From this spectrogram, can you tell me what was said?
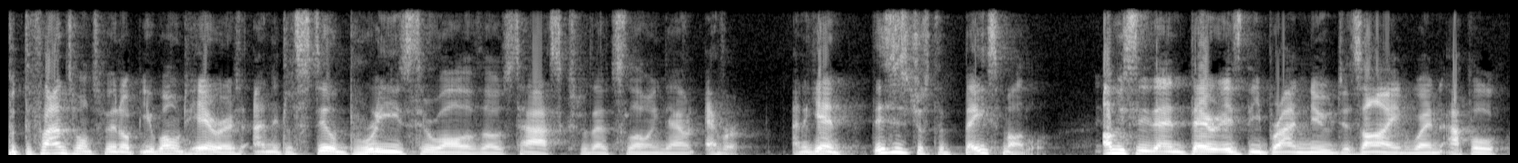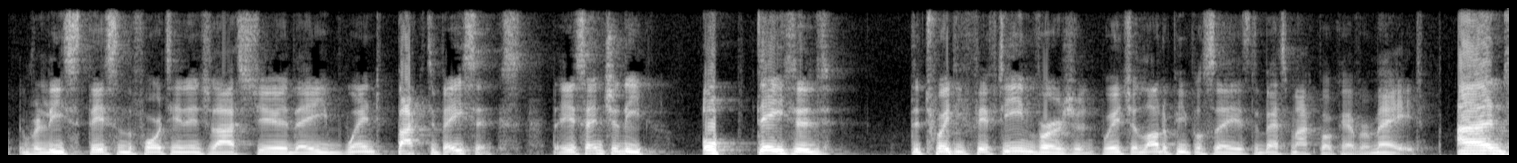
But the fans won't spin up, you won't hear it, and it'll still breeze through all of those tasks without slowing down ever. And again, this is just the base model. Obviously, then there is the brand new design. When Apple released this in the 14 inch last year, they went back to basics. They essentially updated the 2015 version, which a lot of people say is the best MacBook ever made. And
